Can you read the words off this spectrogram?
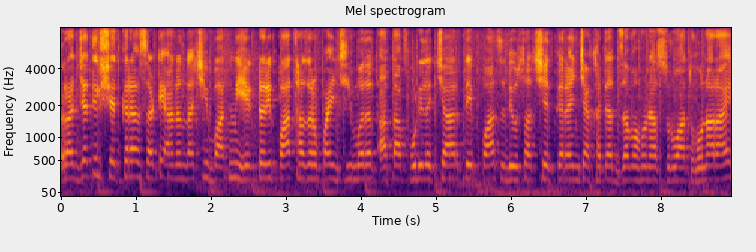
राज्यातील शेतकऱ्यांसाठी आनंदाची बातमी हेक्टरी पाच हजार रुपयांची मदत. आता पुढील चार ते पाच दिवसात शेतकऱ्यांच्या खात्यात जमा होण्यास सुरुवात होणार आहे.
